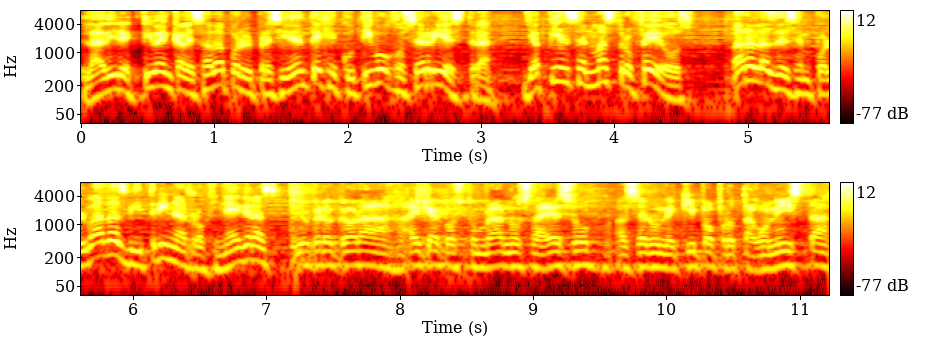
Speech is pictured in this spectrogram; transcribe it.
La directiva encabezada por el presidente ejecutivo José Riestra ya piensa en más trofeos para las desempolvadas vitrinas rojinegras. Yo creo que ahora hay que acostumbrarnos a eso, a ser un equipo protagonista.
